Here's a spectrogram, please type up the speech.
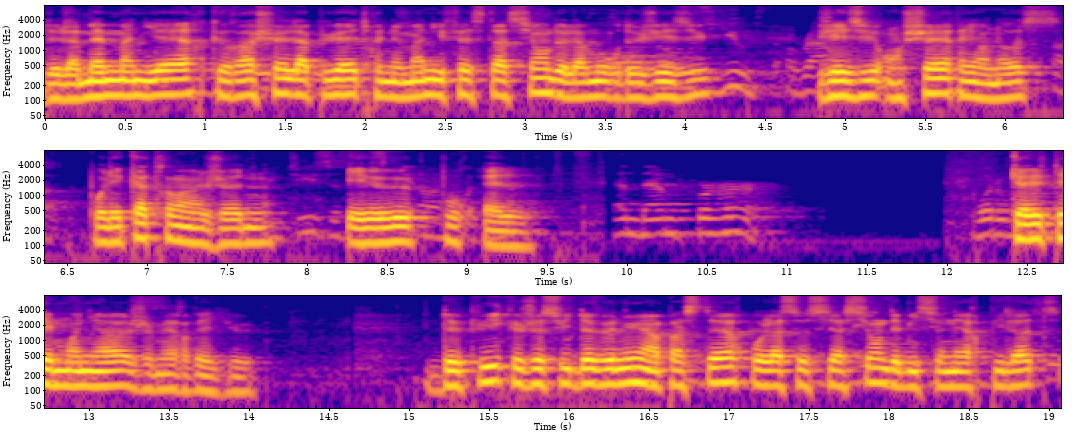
De la même manière que Rachel a pu être une manifestation de l'amour de Jésus, Jésus en chair et en os pour les 80 jeunes et eux pour elle. Quel témoignage merveilleux. Depuis que je suis devenu un pasteur pour l'association des missionnaires pilotes,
